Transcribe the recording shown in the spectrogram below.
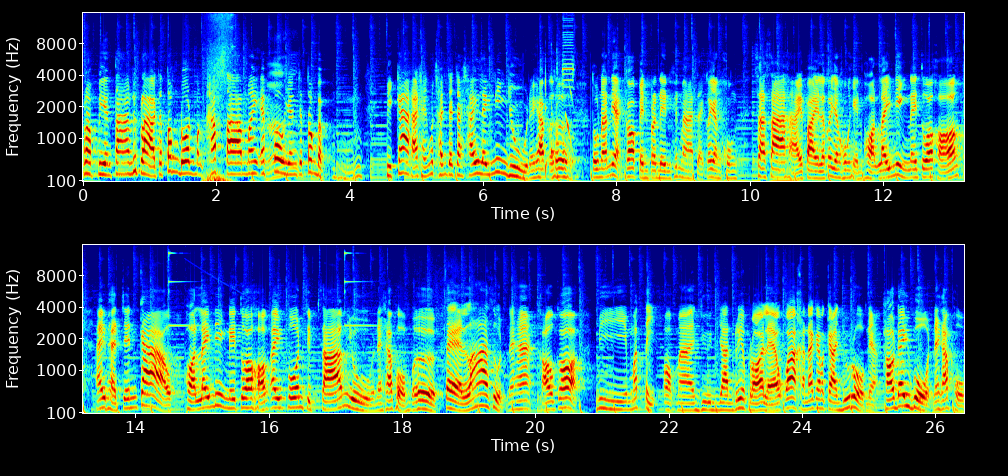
ปรับเปลี่ยนตามหรือเปล่า จะต้องโดนบังคับตามไหม Apple ยังจะต้องแบบอื้อหือ ปีก้าขาแข็งว่าฉันจะจะใช้ Lightning อยู่นะครับเออตรงนั้นเนี่ยก็เป็นประเด็นขึ้นมา แต่ก็ยังคงซาซาหายไป แล้วก็ยังคงเห็นพอร์ต Lightning ในตัวของ iPad Gen 9 พอร์ต Lightning ในตัวของ iPhone 13 อยู่นะครับผมเออแต่ล่าสุดนะฮะเขาก็มีมติออกมายืนยันเรียบร้อยแล้วว่าคณะกรรมการยุโรปเนี่ยเขาได้โหวตนะครับผม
